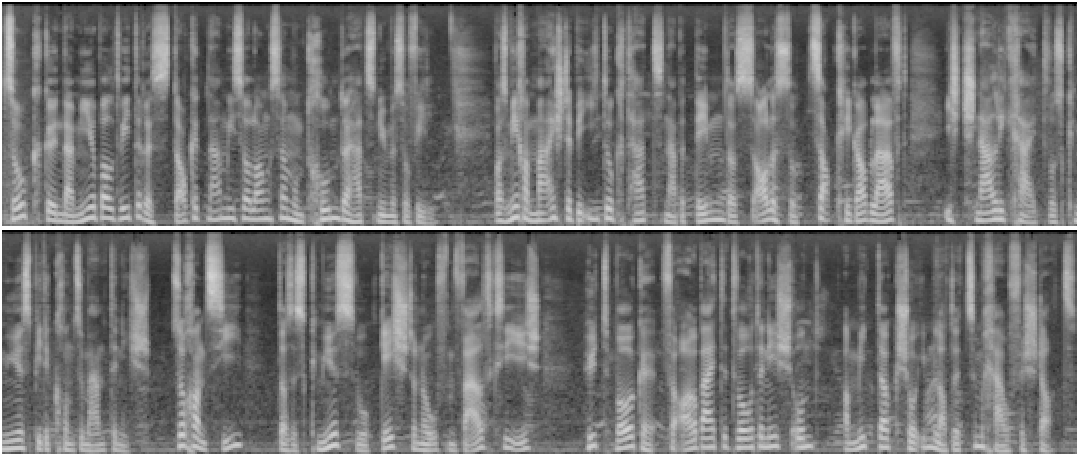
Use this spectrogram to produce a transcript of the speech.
Zurück gehen auch wir bald wieder. Es tagt nämlich so langsam und die Kunden hat es nicht mehr so viel. Was mich am meisten beeindruckt hat, neben dem, dass alles so zackig abläuft, ist die Schnelligkeit, die das Gemüse bei den Konsumenten ist. So kann es sein, dass ein Gemüse, das gestern noch auf dem Feld war, heute Morgen verarbeitet worden ist und am Mittag schon im Laden zum Kaufen steht.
